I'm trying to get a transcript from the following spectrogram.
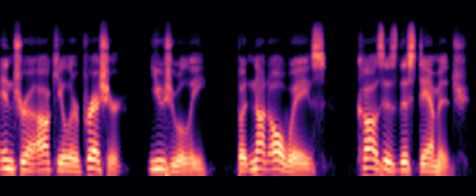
intraocular pressure, usually, but not always, causes this damage.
